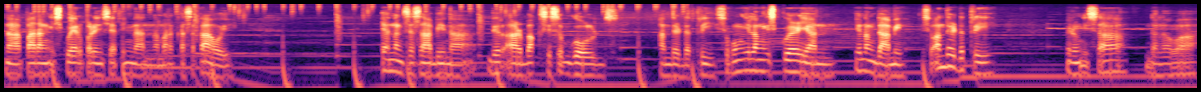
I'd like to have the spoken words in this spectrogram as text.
na parang square pa rin siya tingnan na marka sa kahoy. yan nagsasabi na there are boxes of golds under the tree. So kung ilang square yan, yun ang dami. So under the tree, merong isa, dalawa,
